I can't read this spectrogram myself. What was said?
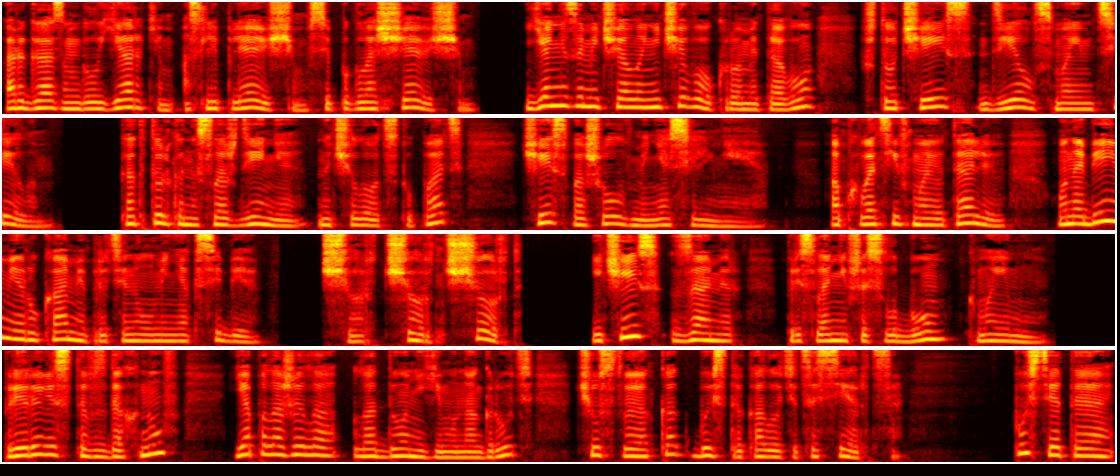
Оргазм был ярким, ослепляющим, всепоглощающим. Я не замечала ничего, кроме того, что Чейз делал с моим телом. Как только наслаждение начало отступать, Чейз вошел в меня сильнее. Обхватив мою талию, он обеими руками протянул меня к себе. Черт, черт, черт! И Чейз замер, прислонившись лбом к моему. Прерывисто вздохнув, я положила ладони ему на грудь, чувствуя, как быстро колотится сердце. Пусть это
